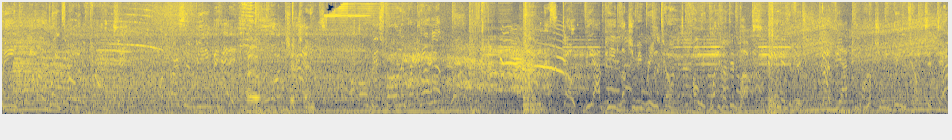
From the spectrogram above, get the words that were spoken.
B. How ringtone of a private jet? A person being beheaded. Oh, Or shit, VIP luxury ringtones. Only 100 bucks. Be an individual. Get a VIP luxury ringtone today.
